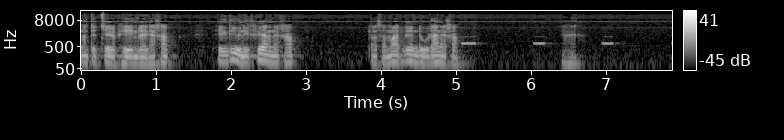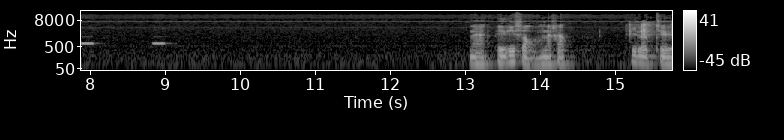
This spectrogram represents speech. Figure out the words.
มันจะเจอเพลงเลยนะครับ เพลงที่อยู่ในเครื่องนะครับ เราสามารถเลื่อนดูได้นะครับนะฮะนะฮะ เพลงที่สองนะครับ ที่เราเจอ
